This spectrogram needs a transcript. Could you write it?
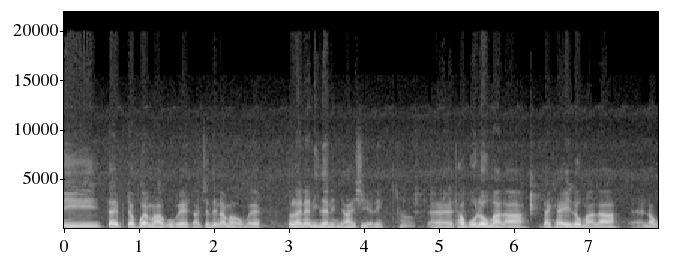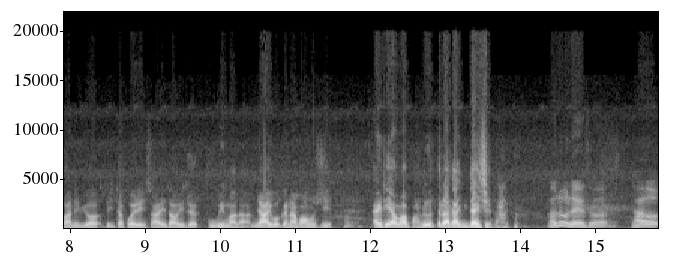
ဒီတက်တက်ဖွဲ့မှာကိုပဲဒါကျတဲ့နတ်မှာကိုပဲဒေါ်လာနဲ့နီလန်းနေအများကြီးရှိရလေဟုတ်အဲထောက်ပိုးလုံးမှာလားတိုက်ခိုက်ရေးလုံးမှာလားအဲနောက်ကနေပြီးတော့ဒီတက်ဖွဲ့တွေစားရေးတောက်ရေးအတွက်ကူပေးမှာလားအများကြီးပေါ့ကဏ္ဍပေါင်းလို့ရှိရဟုတ်အဲ့ထဲမှာဘာဖြစ်လို့တရက်ကင်ပြီးတိုက်ချင်တာဘာလို့လဲဆိုတော့ဒါတော့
